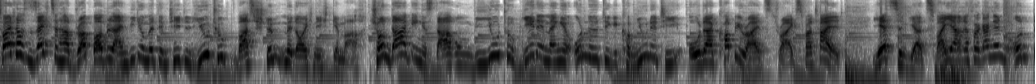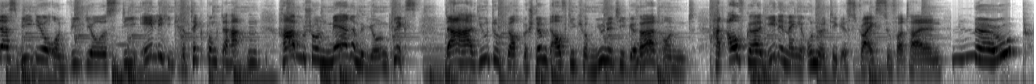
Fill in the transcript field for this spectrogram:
2016 hat Rob Bobble ein Video mit dem Titel YouTube, was stimmt mit euch nicht gemacht. Schon da ging es darum, wie YouTube jede Menge unnötige Community oder Copyright Strikes verteilt. Jetzt sind ja zwei Jahre vergangen und das Video und Videos, die ähnliche Kritikpunkte hatten, haben schon mehrere Millionen Klicks. Da hat YouTube doch bestimmt auf die Community gehört und hat aufgehört, jede Menge unnötige Strikes zu verteilen. Nope.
